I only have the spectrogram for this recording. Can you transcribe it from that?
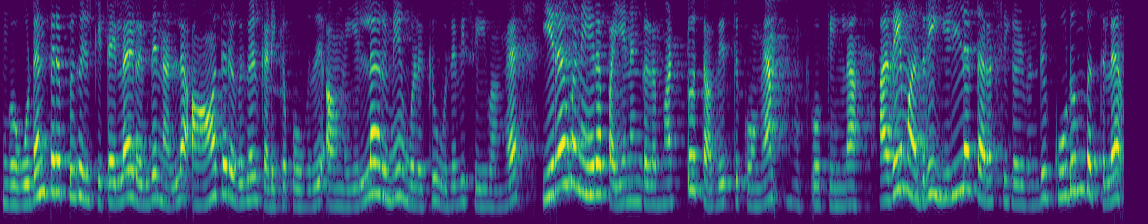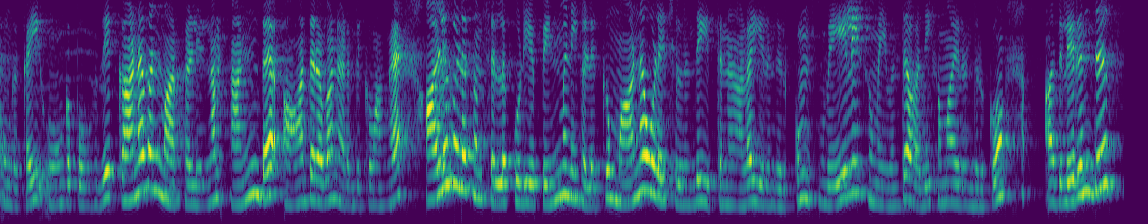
உங்கள் உடன்பிறப்புகள் கிட்டெல்லாம் இருந்து நல்ல ஆதரவுகள் கிடைக்க போகுது. அவங்க எல்லாருமே உங்களுக்கு உதவி செய்வாங்க. இரவு நேர பயணங்களை மட்டும் தவிர்த்துக்கோங்க. ஓகேங்களா? அதே மாதிரி இல்லத்தரசிகள் வந்து குடும்பத்தில் உங்கள் கை ஓங்க போகுது. கணவன்மார்கள் எல்லாம் அன்பை ஆதரவாக நடந்துக்குவாங்க. அலுவலகம் செல்லக்கூடிய பெண்மணிகளுக்கு மன உளைச்சல் வந்து இத்தனை நாளாக இருந்திருக்கும். வேலை சுமை வந்து அதிகமாக இருந்திருக்கும். அதிலிருந்து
